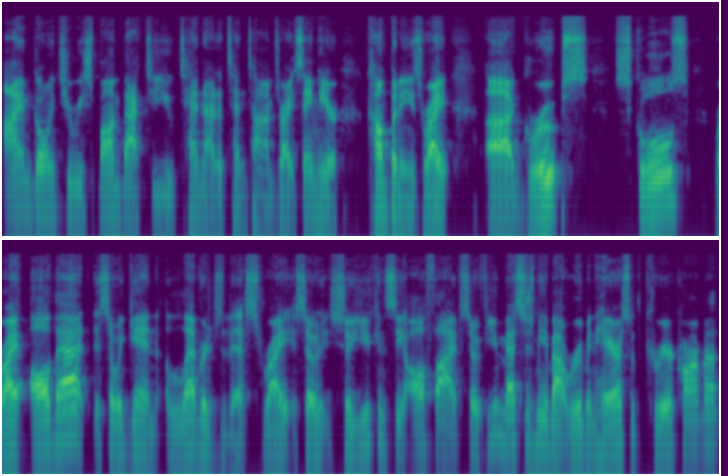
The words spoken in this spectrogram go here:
I'm going to respond back to you 10 out of 10 times, right? Same here. Companies, right? Uh, groups, schools, right? All that. So again, leverage this, right? So so you can see all five. So if you message me about Ruben Harris with Career Karma,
